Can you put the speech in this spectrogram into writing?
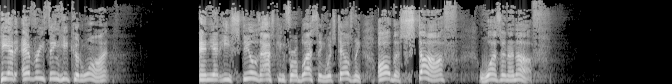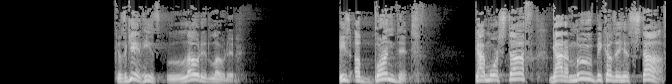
he had everything he could want, and yet he still is asking for a blessing, which tells me all the stuff wasn't enough. Because again, he's loaded, loaded. He's abundant. Got more stuff, got to move because of his stuff.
